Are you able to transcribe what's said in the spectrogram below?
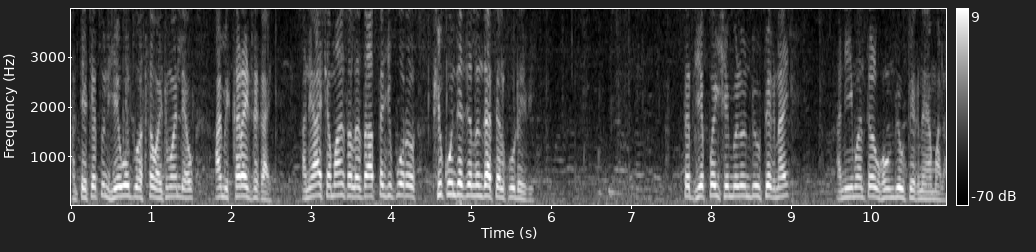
आणि त्याच्यातून हे उद्ध्वस्त व्हायचं म्हणल्यावर आम्ही करायचं काय? आणि अशा माणसाला तर आत्ताची पोरं फेकून द्यायचं जात्याला कुठे बी. तर हे पैसे मिळून बी उपयोग नाही आणि इमानतळ होऊन बी उपयोग नाही आम्हाला.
